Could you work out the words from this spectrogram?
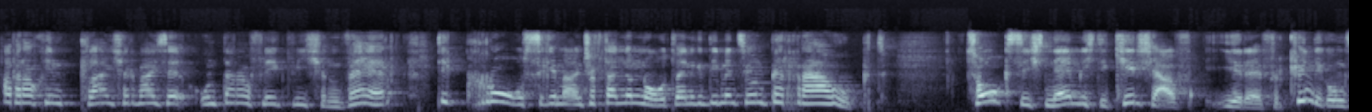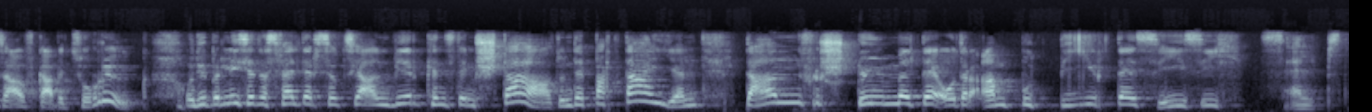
aber auch in gleicher Weise, und darauf legt Wiechern Wert, die große Gemeinschaft einer notwendigen Dimension beraubt. Zog sich nämlich die Kirche auf ihre Verkündigungsaufgabe zurück und überließ das Feld des sozialen Wirkens dem Staat und den Parteien, dann verstümmelte oder amputierte sie sich selbst.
